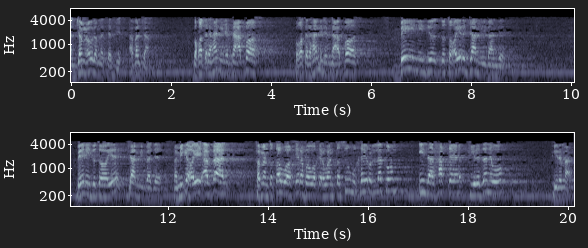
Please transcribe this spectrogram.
الجمع ولا من التربية؟ اول جمع بخاطر همین ابن عباس بخاطر همین ابن عباس بین دو تا آیه جمع میبنده. بین این دو تا آیه جمع میبنده و میگه آیه اول فمن تطوع خیر فهو خیر وان تصوموا خیر لكم این در حق پیرزن و پیرمرد.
